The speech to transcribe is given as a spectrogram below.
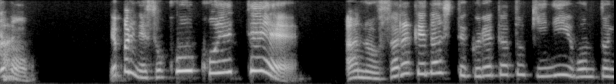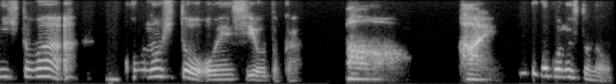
でも、やっぱりね、そこを超えて、あの、さらけ出してくれたときに、本当に人は、あ、この人を応援しようとか、ああ。はい。本当にこの人の、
